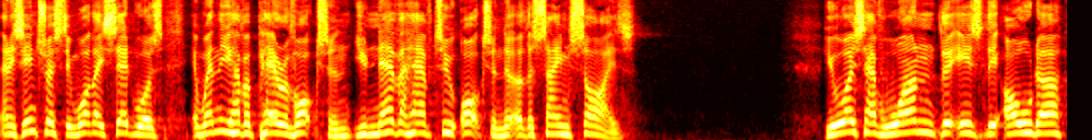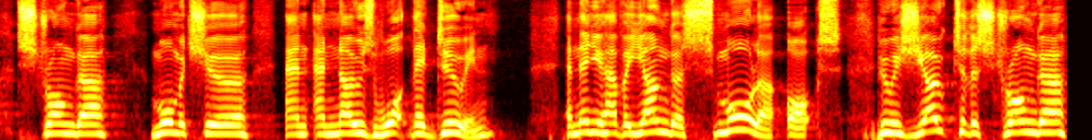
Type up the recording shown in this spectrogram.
And it's interesting. What they said was, when you have a pair of oxen, you never have two oxen that are the same size. You always have one that is the older, stronger, more mature, and, and knows what they're doing and then you have a younger, smaller ox who is yoked to the stronger,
